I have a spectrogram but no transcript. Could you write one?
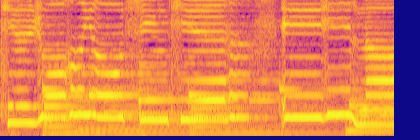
天若有情天亦老。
